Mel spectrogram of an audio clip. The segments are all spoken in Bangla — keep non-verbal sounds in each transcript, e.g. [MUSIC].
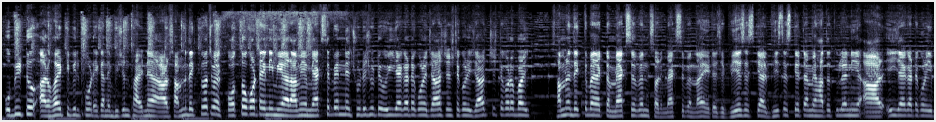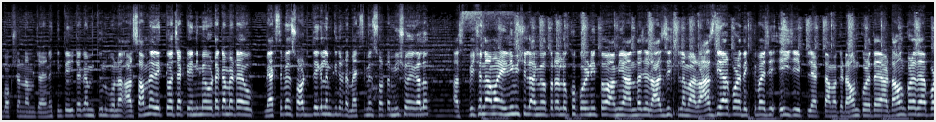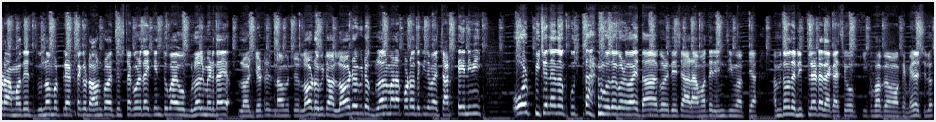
ওবিটো আর হোয়াইট টিপিল ফোর এখানে ভীষণ ফাইনে আর সামনে দেখতে পাচ্ছ ভাই, কত কটা এনিমি আর আমি ম্যাক্স সেভেন নিয়ে ছুটে ছুটে ওই জায়গাটা করে যাওয়ার চেষ্টা করি, যাওয়ার চেষ্টা করে ভাই সামনে দেখতে পাই একটা max seven sorry max seven নয়, এটা হচ্ছে ভিএসএস কে আর ভিএসএস কেটা আমি হাতে তুলে নিই, আর এই জায়গাটা করে এই বক্সটার নাম জানি না, কিন্তু এইটাকে আমি তুলবো না। আর সামনে দেখতে পাচ্ছি একটা এনিমি ওটাকে আমি একটা ম্যাক্স সেভেন শর্ট দিয়ে গেলাম, কিন্তু একটা ম্যাক্স সেভেন শর্টটা মিস হয়ে গেল। আর পিছনে আমার এনিমি ছিল, আমি অতটা লক্ষ্য করিনি, তো আমি আন্দাজে রাজ দিচ্ছিলাম। আর রাজ দেওয়ার পরে দেখতে পাই যে এই যে প্লেয়ারটা আমাকে ডাউন করে দেয়। আর ডাউন করে দেওয়ার পরে আমাদের দু নম্বর প্লেয়ারটাকে ডাউন করার চেষ্টা করে দেয়, কিন্তু ভাই ও গুলাল মেরে দেয়। লর্ড যেটার নাম হচ্ছে লর্ড ওবিটা লর্ড ওবিটা গুলাল মারা পরেও দেখি যে ভাই চারটে এনিমি ওর পিছনে একদম কুত্তার মতো করে ভাই দাঁড়া করে দিয়েছে, আর আমাদের ইঞ্জি মাফিয়া। আমি তোমাদের রিপ্লাইটা দেখাচ্ছি, ও কীভাবে আমাকে মেরেছিল।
